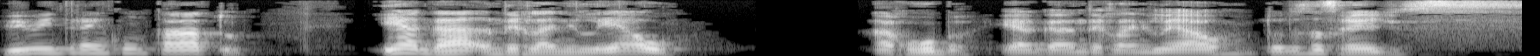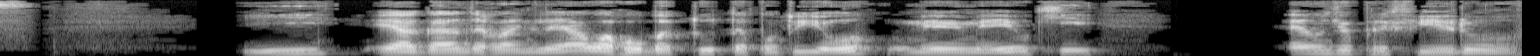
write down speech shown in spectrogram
viu entrar em contato. EH leal, arroba EH underline leal, em todas as redes. E EH underline leal, arroba tuta.io, o meu e-mail que é onde eu prefiro,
